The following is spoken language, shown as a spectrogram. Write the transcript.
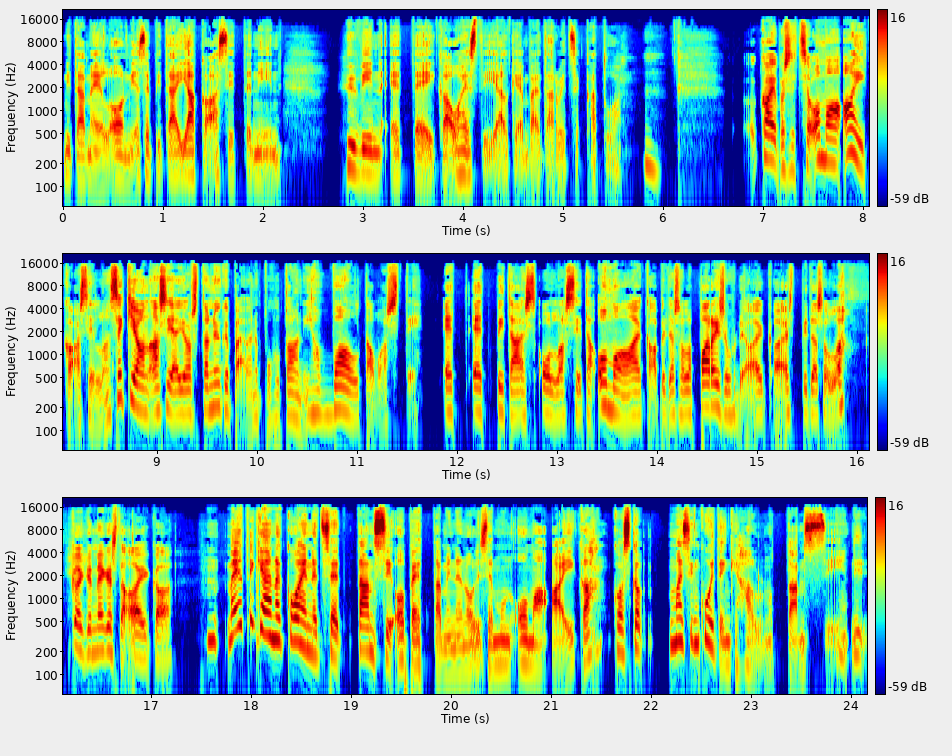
mitä meillä on ja se pitää jakaa sitten niin hyvin, ettei kauheasti jälkeenpäin tarvitse katua. Hmm. Kaipasit se omaa aikaa silloin. Sekin on asia, josta nykypäivänä puhutaan ihan valtavasti. Että et pitäisi olla sitä omaa aikaa, pitäisi olla parisuhdeaikaa ja pitäisi olla kaiken näköistä aikaa. Mä jotenkin aina koen, että se tanssiopettaminen oli se mun oma aika, koska mä olisin kuitenkin halunnut tanssia, niin,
